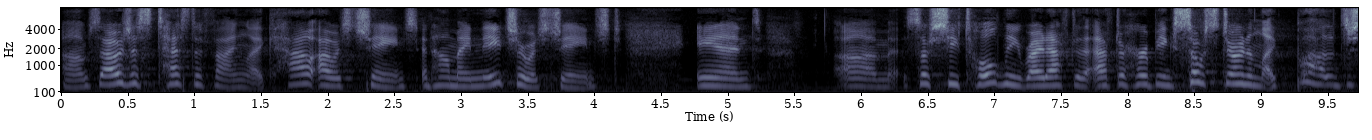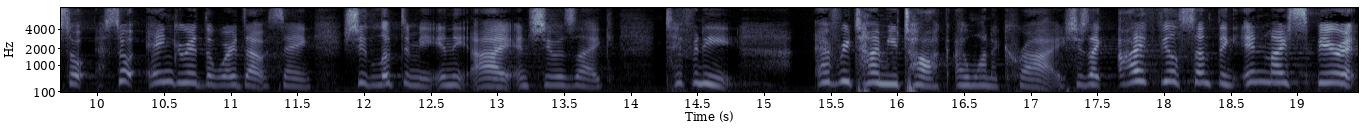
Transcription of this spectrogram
Um, so I was just testifying like how I was changed and how my nature was changed. And um, so she told me right after that, after her being so stern and like, just so so angry at the words I was saying, she looked at me in the eye and she was like, Tiffany, every time you talk, I want to cry. She's like, I feel something in my spirit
